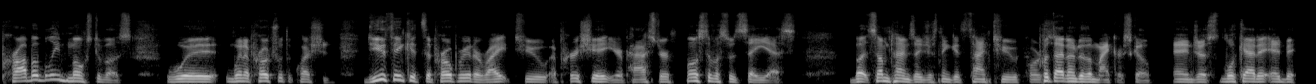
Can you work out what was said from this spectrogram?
probably most of us would when approached with the question, do you think it's appropriate or right to appreciate your pastor? Most of us would say yes. But sometimes I just think it's time to put that under the microscope and just look at it and be,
